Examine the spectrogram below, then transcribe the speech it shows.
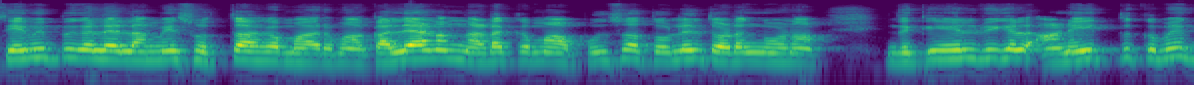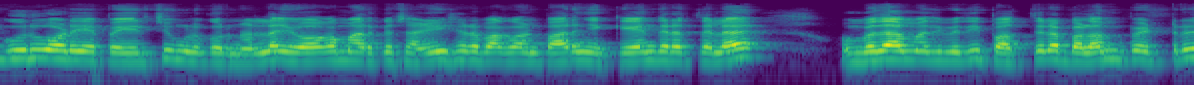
சேமிப்புகள் எல்லாமே சொத்தாக மாறுமா? கல்யாணம் நடக்குமா? புதுசாக தொழில் தொடங்குவனா? இந்த கேள்விகள் அனைத்துக்குமே குருவோடைய பயிற்சி. உங்களுக்கு ஒரு நல்ல யோகமாக இருக்குது சனீஸ்வர பகவான் பாருங்கள் கேந்திரத்தில் ஒன்பதாம் அதிபதி பத்தில் பலம் பெற்று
